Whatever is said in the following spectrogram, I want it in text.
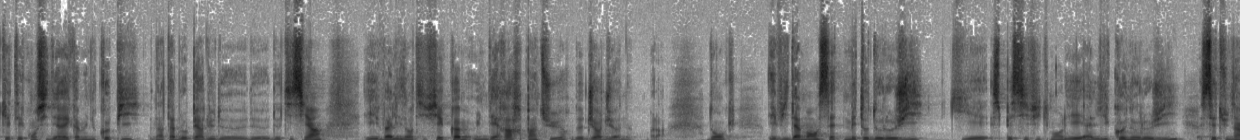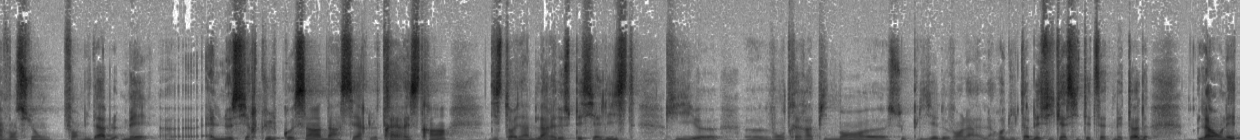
qui était considérée comme une copie d'un tableau perdu de, Titien, et il va l'identifier comme une des rares peintures de Giorgione. Voilà. Donc évidemment, cette méthodologie qui est spécifiquement liée à l'iconologie, c'est une invention formidable, mais elle ne circule qu'au sein d'un cercle très restreint d'historiens de l'art et de spécialistes qui euh, euh, vont très rapidement euh, se plier devant la, redoutable efficacité de cette méthode. Là, on est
